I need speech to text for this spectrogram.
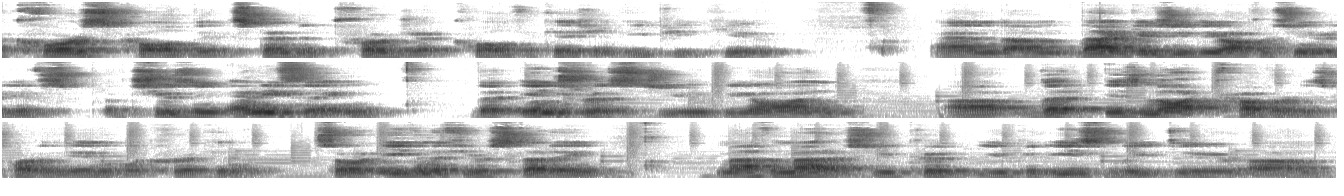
a, course called the Extended Project Qualification EPQ. And um, that gives you the opportunity of, of, choosing anything that interests you beyond uh, that is not covered as part of the A-level curriculum. So even if you're studying mathematics, you could you could easily do um,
